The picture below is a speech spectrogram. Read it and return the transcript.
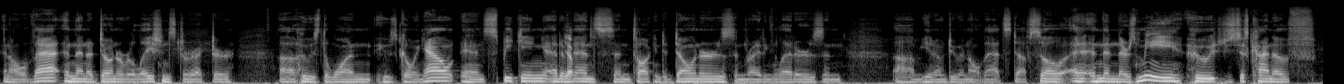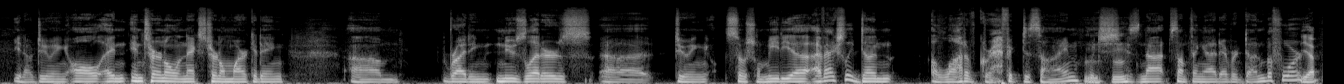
and all of that, and then a donor relations director. Uh, who's the one who's going out and speaking at Yep. events and talking to donors and writing letters and um, you know doing all that stuff. So and, then there's me who's just kind of you know doing all in, internal and external marketing, um, writing newsletters, uh, doing social media. I've actually done a lot of graphic design, which is not something I'd ever done before. Yep.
